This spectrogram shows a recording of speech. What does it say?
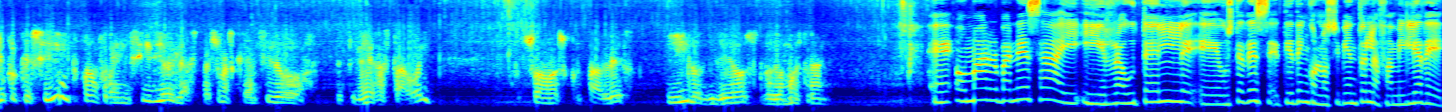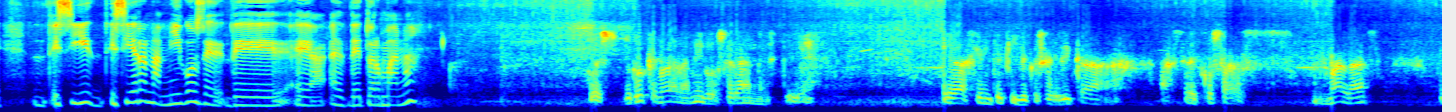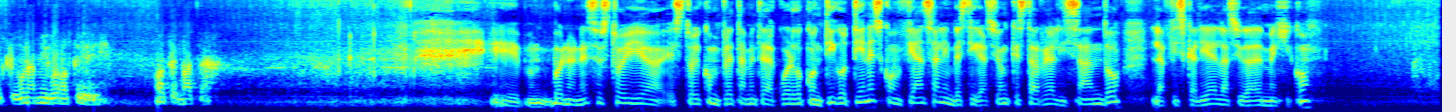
Yo creo que sí, fue un feminicidio y las personas que han sido detenidas hasta hoy son los culpables y los videos lo demuestran. Eh, Omar, Vanessa y, Rautel, eh, ¿ustedes tienen conocimiento en la familia de, si, eran amigos de, de, tu hermana? Pues yo creo que no eran amigos, eran este era gente que, que se dedica a hacer cosas malas, porque un amigo no te, no te mata. Bueno, en eso estoy, ah, estoy completamente de acuerdo contigo. ¿Tienes confianza en la investigación que está realizando la Fiscalía de la Ciudad de México?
